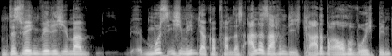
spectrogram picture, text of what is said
und deswegen will ich immer muss ich im Hinterkopf haben, dass alle Sachen, die ich gerade brauche, wo ich bin,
